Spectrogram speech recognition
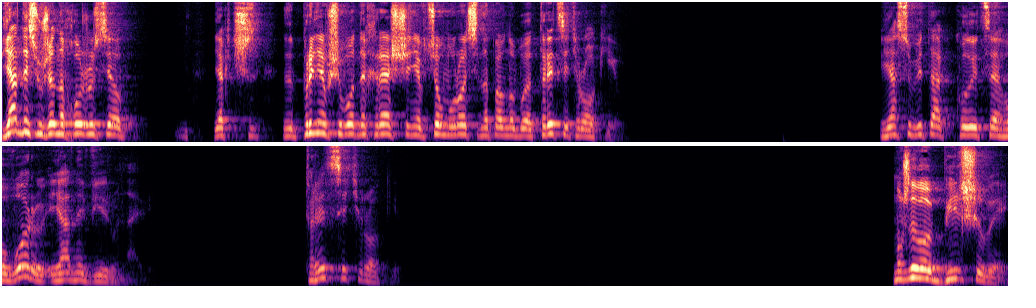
я десь вже знаходжуся, як прийнявши водне хрещення, в цьому році, напевно, буде 30 років. Я собі так, коли це говорю, я не вірю навіть. 30 років. Можливо, більше ви,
